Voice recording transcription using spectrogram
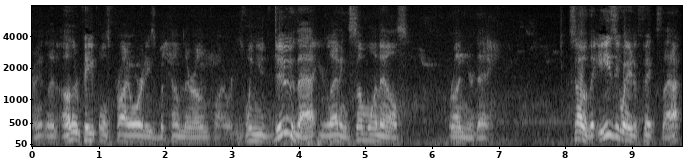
Right? Let other people's priorities become their own priorities. When you do that, you're letting someone else run your day. So the easy way to fix that,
